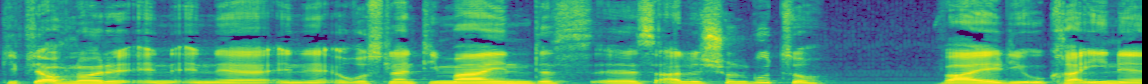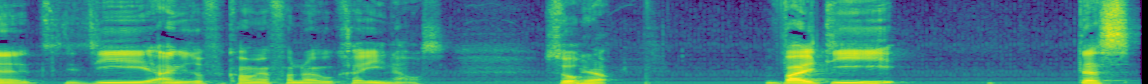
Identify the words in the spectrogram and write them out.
gibt ja auch Leute in, in, der, in Russland, die meinen, das ist alles schon gut so. Weil die Ukraine, die, Angriffe kommen ja von der Ukraine aus. So. Ja. Weil die das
